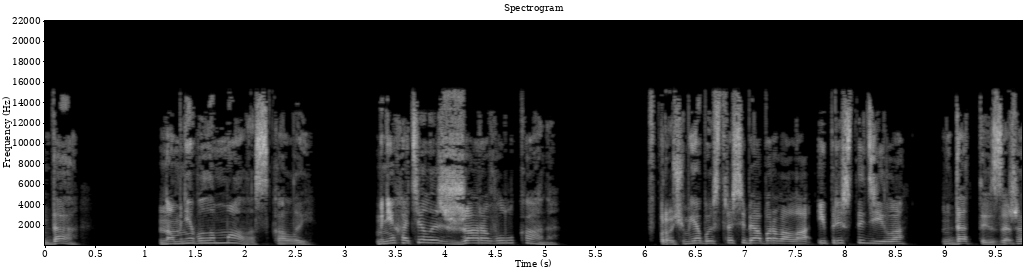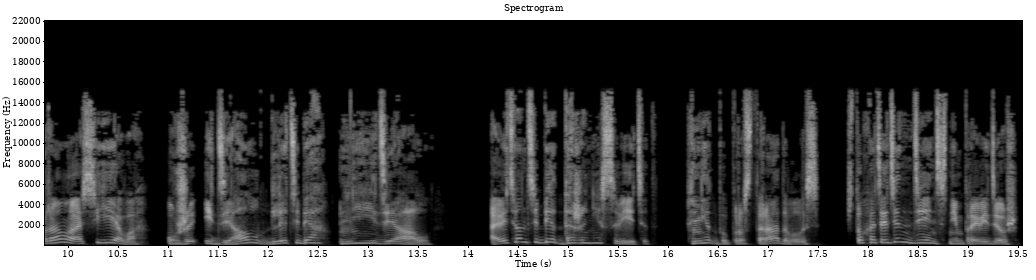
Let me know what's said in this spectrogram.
да, но мне было мало скалы. Мне хотелось жара вулкана. Впрочем, я быстро себя оборвала и пристыдила. «Да ты зажралась, Ева. Уже идеал для тебя не идеал. А ведь он тебе даже не светит. Нет бы просто радовалась, что хоть один день с ним проведешь.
